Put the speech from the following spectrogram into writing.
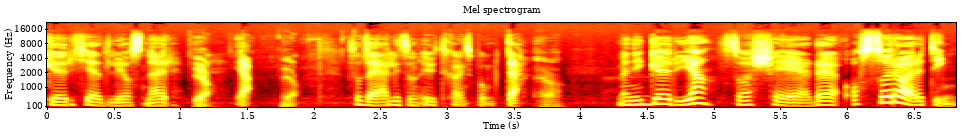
gørr, kjedelig og snørr. Ja. ja. ja. Så det er liksom utgangspunktet. Ja. Men i Gørja så skjer det også rare ting.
